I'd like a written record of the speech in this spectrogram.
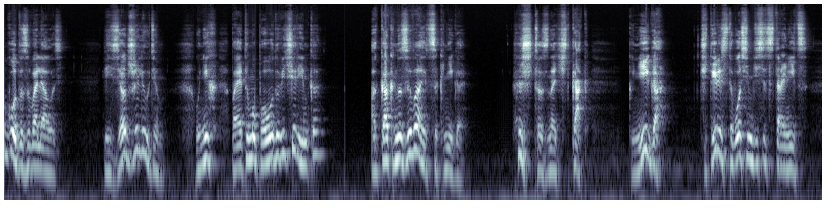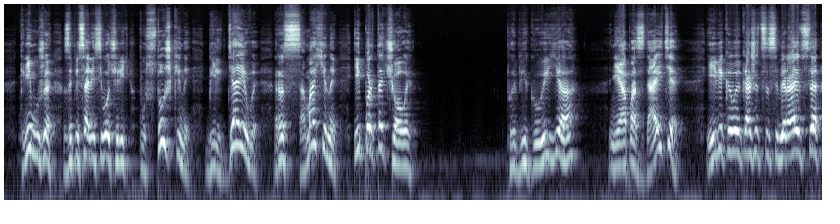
года завалялась. Везет же людям. У них по этому поводу вечеринка. А как называется книга? Что значит как? Книга. 480 страниц. К ним уже записались в очередь Пустошкины, Бельдяевы, Росомахины и Портачевы. Побегу и я. Не опоздайте. Ивиковы, кажется, собираются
